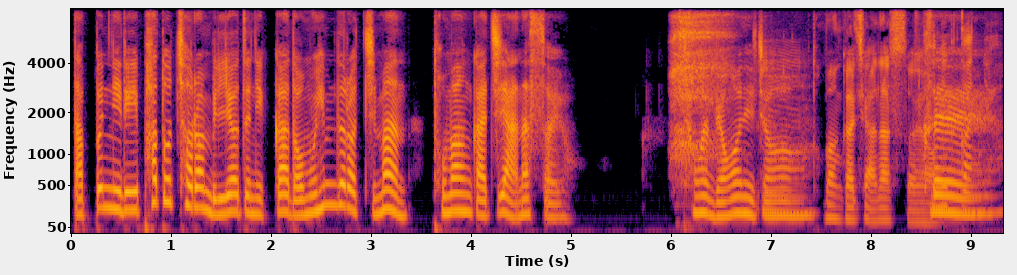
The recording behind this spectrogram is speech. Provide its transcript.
나쁜 일이 파도처럼 밀려드니까 너무 힘들었지만 도망가지 않았어요. 정말 명언이죠. 음. 도망가지 않았어요. 네. 그러니까요.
